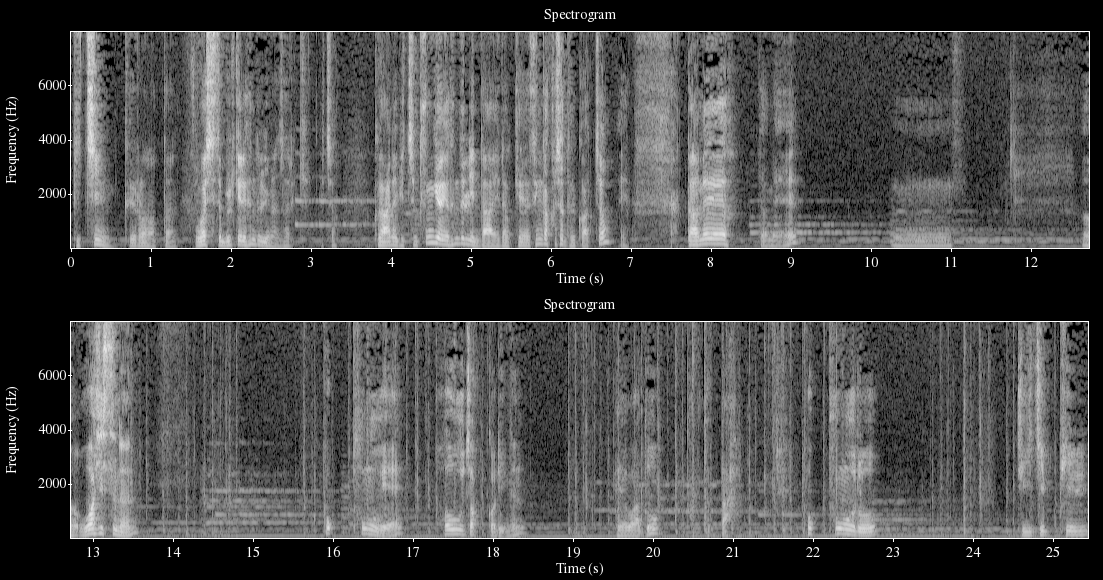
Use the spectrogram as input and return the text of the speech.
비친 그런 어떤 오아시스 물결이 흔들리면서 이렇게 그렇죠? 그 안에 비친 풍경이 흔들린다 이렇게 생각하셔도 될 것 같죠? 예. 그다음에 그다음에 음, 어, 오아시스는 폭풍 우에 허우적거리는 배와도 같았다. 폭풍으로 뒤집힐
